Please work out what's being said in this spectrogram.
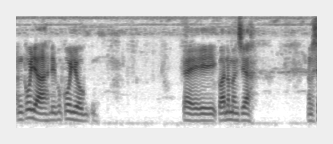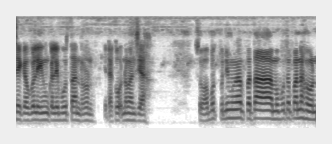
Ang kuya, di mo kuyog. Kay kuha naman siya. Siya kagaling yung kalibutan ron. Kitako naman siya. So abot po ni mga bata, mabot ang panahon.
